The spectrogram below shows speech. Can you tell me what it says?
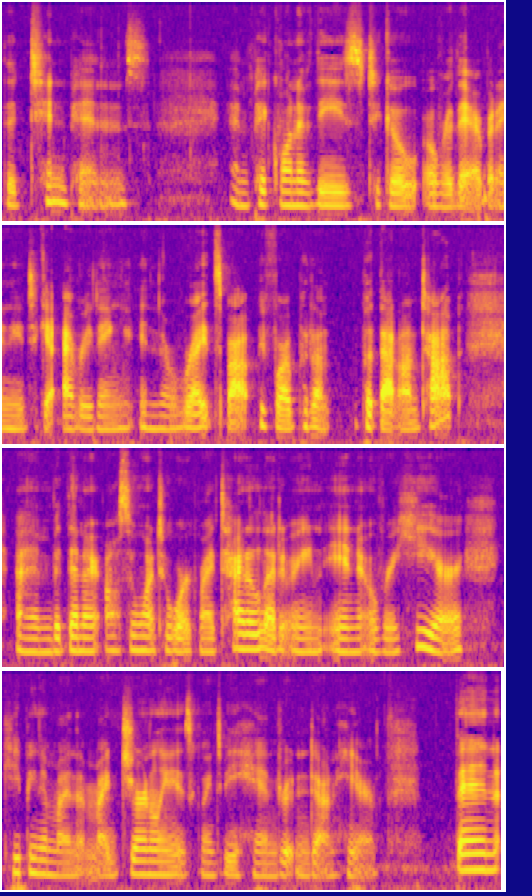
the tin pins and pick one of these to go over there, but I need to get everything in the right spot before I put on put that on top. Um, but then I also want to work my title lettering in over here, keeping in mind that my journaling is going to be handwritten down here. Then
